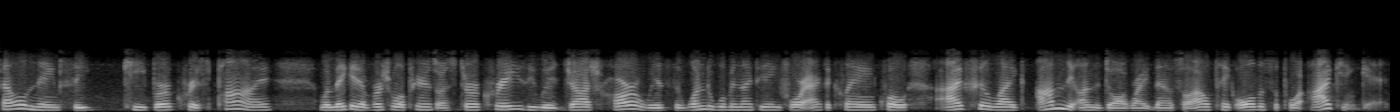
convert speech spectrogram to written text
fellow namesake keeper Chris Pine. when making a virtual appearance on Stir Crazy with Josh Horowitz, the Wonder Woman 1984 actor claimed, "quote I feel like I'm the underdog right now, so I'll take all the support I can get."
